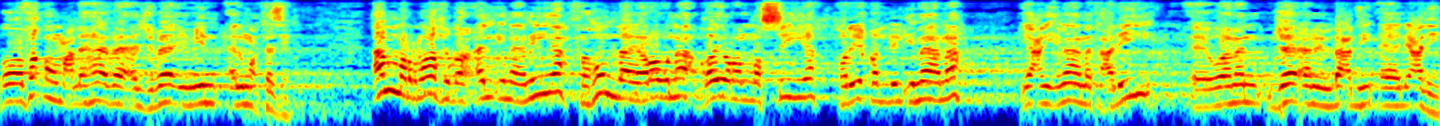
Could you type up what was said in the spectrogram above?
ووافقهم على هذا الجباء من المعتزلة. أما الرافضة الإمامية فهم لا يرون غير النصية طريقا للإمامة يعني إمامة علي آه، ومن جاء من بعد آل علي.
